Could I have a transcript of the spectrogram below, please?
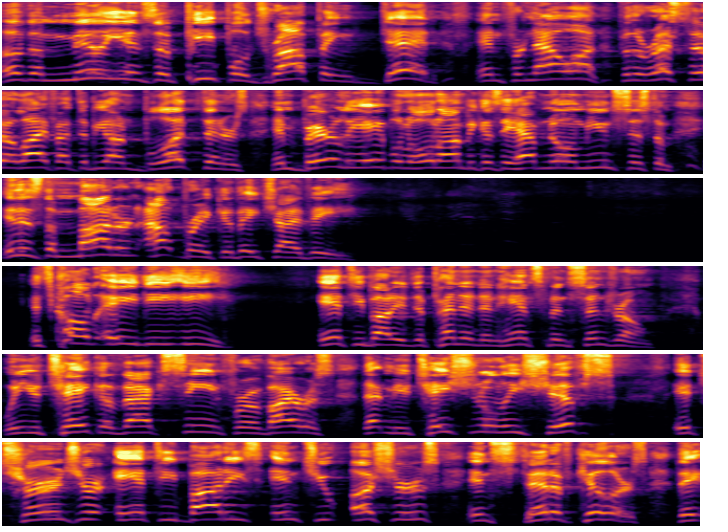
of the millions of people dropping dead. And from now on, for the rest of their life, have to be on blood thinners and barely able to hold on because they have no immune system. It is the modern outbreak of HIV. It's called ADE, antibody dependent enhancement syndrome. When you take a vaccine for a virus that mutationally shifts, it turns your antibodies into ushers instead of killers. They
